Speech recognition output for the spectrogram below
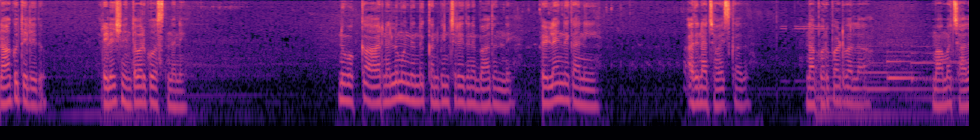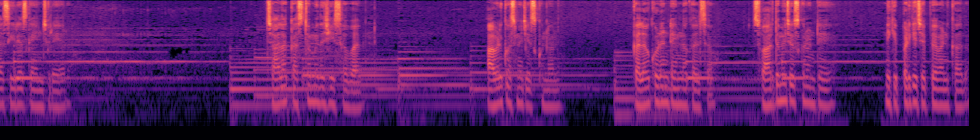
నాకు తెలీదు. రిలేషన్ ఇంతవరకు వస్తుందని. నువ్వు ఒక్క ఆరు నెలల ముందు ఎందుకు కనిపించలేదనే బాధ ఉంది. పెళ్ళైంది కానీ అది నా చాయిస్ కాదు. నా పొరపాటు వల్ల మా అమ్మ చాలా సీరియస్గా ఇంజూర్ అయ్యారు. చాలా కష్టం మీద షీ సర్వైవ్ ఆవిడ కోసమే చేసుకున్నాను. కలవకూడని టైంలో కలిసావు స్వార్థమే చేసుకునుంటే నీకు ఇప్పటికీ చెప్పేవాడిని కాదు.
